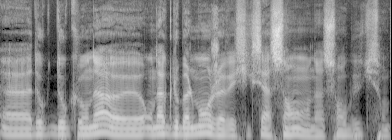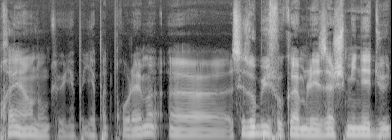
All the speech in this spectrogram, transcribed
donc, donc on, a, on a globalement, j'avais fixé à 100, on a 100 obus qui sont prêts, hein, donc il n'y a, pas de problème. ces obus, il faut quand même les acheminer du,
